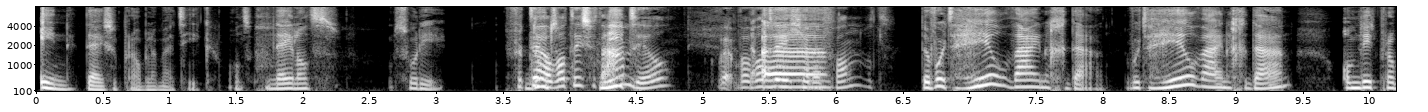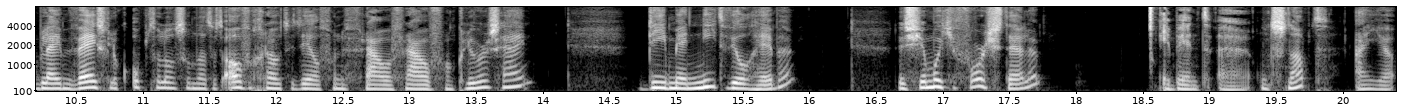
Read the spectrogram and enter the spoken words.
in deze problematiek. Want Nederland, sorry, Vertel, wat is het niet- aandeel? Wa- wa- Wat, weet je Eh, daarvan? Wat- er wordt heel weinig gedaan. Er wordt heel weinig gedaan om dit probleem wezenlijk op te lossen, omdat het overgrote deel van de vrouwen vrouwen van kleur zijn, die men niet wil hebben. Dus je moet je voorstellen, je bent eh, ontsnapt aan je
